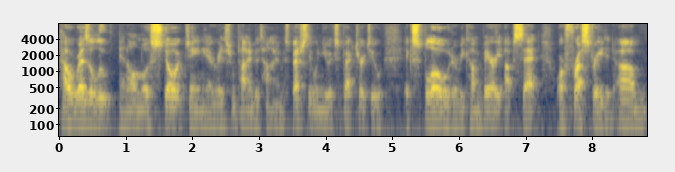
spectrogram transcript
how resolute and almost stoic Jane Eyre is from time to time, especially when you expect her to explode or become very upset or frustrated. Um,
